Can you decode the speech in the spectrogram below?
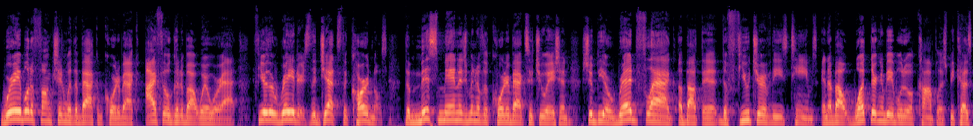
we're able to function with a backup quarterback. I feel good about where we're at. If you're the Raiders, the Jets, the Cardinals, the mismanagement of the quarterback situation should be a red flag about the, the future of these teams and about what they're going to be able to accomplish because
